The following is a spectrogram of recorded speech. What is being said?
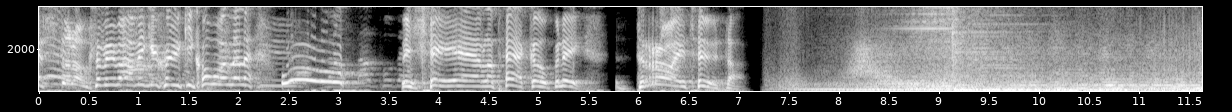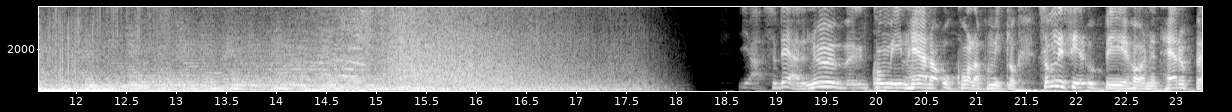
nästan också! Vi var vilken sjuk ikon eller? Oh, vilken jävla pack opening! Dra i tutan! Sådär, så där. Nu kommer vi in här och kollar på mitt lock. Som ni ser uppe i hörnet här uppe.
